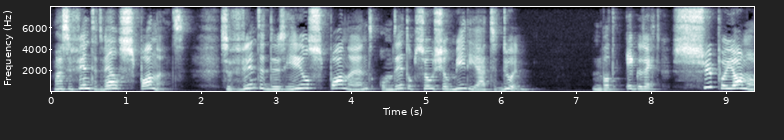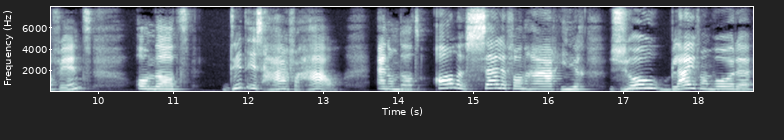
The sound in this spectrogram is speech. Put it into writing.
Maar ze vindt het wel spannend. Ze vindt het dus heel spannend om dit op social media te doen. Wat ik dus echt super jammer vind, omdat dit is haar verhaal. En omdat alle cellen van haar hier zo blij van worden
